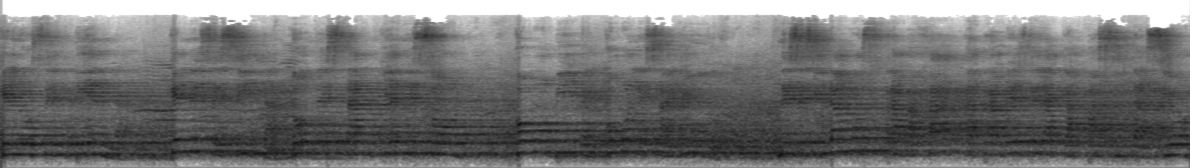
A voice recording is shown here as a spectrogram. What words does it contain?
que los entienda, qué necesitan, dónde están, quiénes son, cómo viven, cómo les ayudo. Necesitamos trabajar a través de la capacitación,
